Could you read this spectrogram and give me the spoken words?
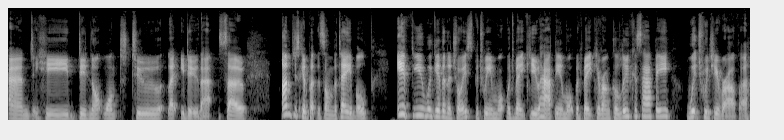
and he did not want to let you do that. So I'm just gonna put this on the table. If you were given a choice between what would make you happy and what would make your Uncle Lucas happy, which would you rather?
